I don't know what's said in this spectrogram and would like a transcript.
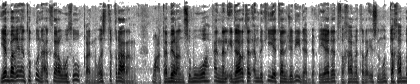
ينبغي أن تكون أكثر وثوقا واستقرارا معتبرا سموه أن الإدارة الأمريكية الجديدة بقيادة فخامة الرئيس المنتخب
